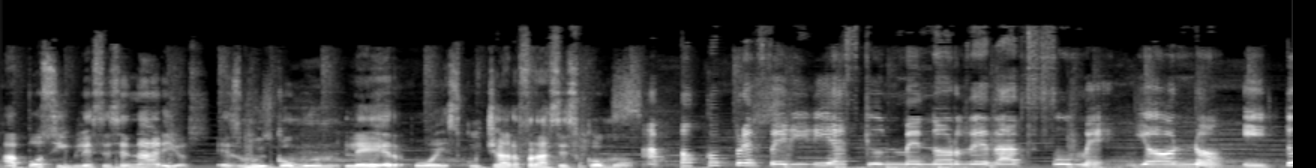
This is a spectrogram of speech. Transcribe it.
a posibles escenarios. Es muy común leer o escuchar frases como como ¿A poco preferirías que un menor de edad fume? Yo no. ¿Y tú?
